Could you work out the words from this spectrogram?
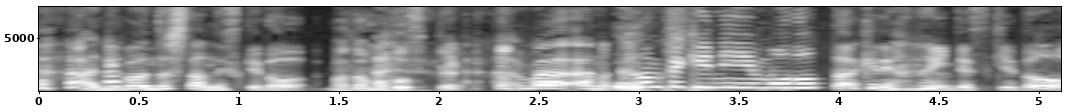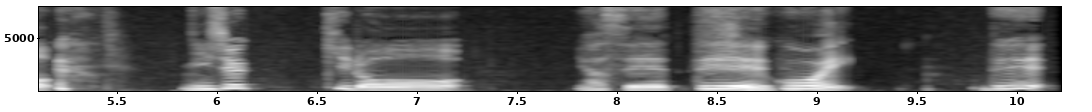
あリバウンドしたんですけど。また戻って。まああの完璧に戻ったわけではないんですけど20キロ痩せてすごい。で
